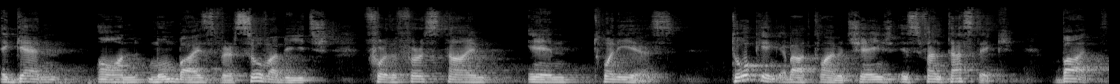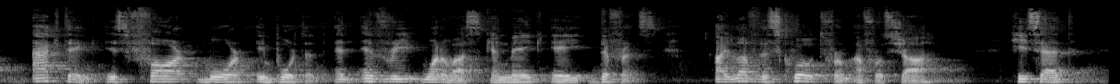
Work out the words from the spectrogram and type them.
again on Mumbai's Versova beach for the first time in 20 years. Talking about climate change is fantastic, but acting is far more important and every one of us can make a difference. I love this quote from Afroz Shah. He said,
